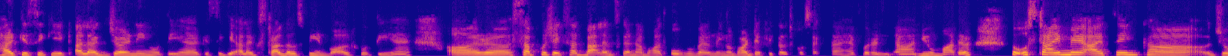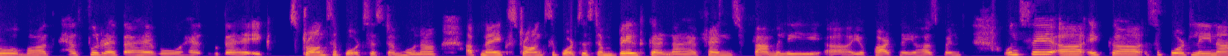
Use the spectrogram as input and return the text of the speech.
हर किसी की एक अलग जर्नी होती है हर किसी की अलग स्ट्रगल्स भी इन्वॉल्व होती हैं और uh, सब कुछ एक साथ बैलेंस करना बहुत ओवरवेलमिंग और बहुत डिफ़िकल्ट हो सकता है फॉर न्यू मदर तो उस टाइम में आई थिंक uh, जो बहुत हेल्पफुल रहता है वो है, होता है एक स्ट्रॉन्ग सपोर्ट सिस्टम होना अपना एक स्ट्रॉन्ग सपोर्ट सिस्टम बिल्ड करना है friends family your partner your husband उनसे uh, एक सपोर्ट uh, लेना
